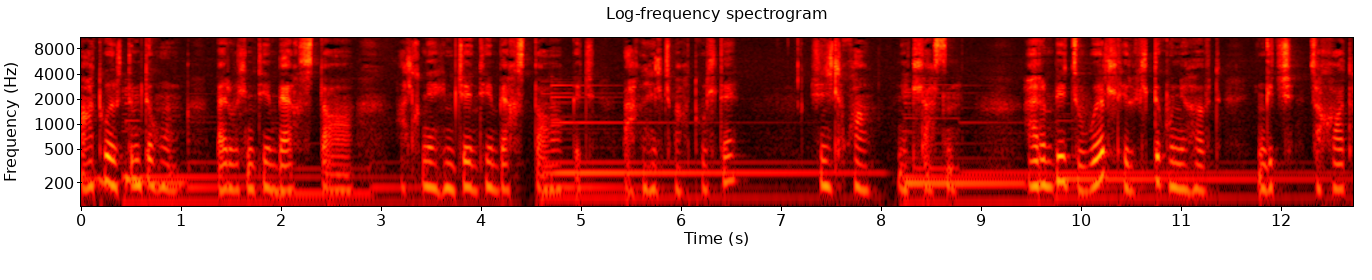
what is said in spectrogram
магадгүй эрдэмтэй хүн бариулан тийм байх ёстой, алхны хэмжээ нь тийм байх ёстой гэж баахан хэлж магадгүй л те. Шинжлэх ухааны талаас нь харин би зүгээр л хэрэгэлдэг хүний хувьд ингэж зохиод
